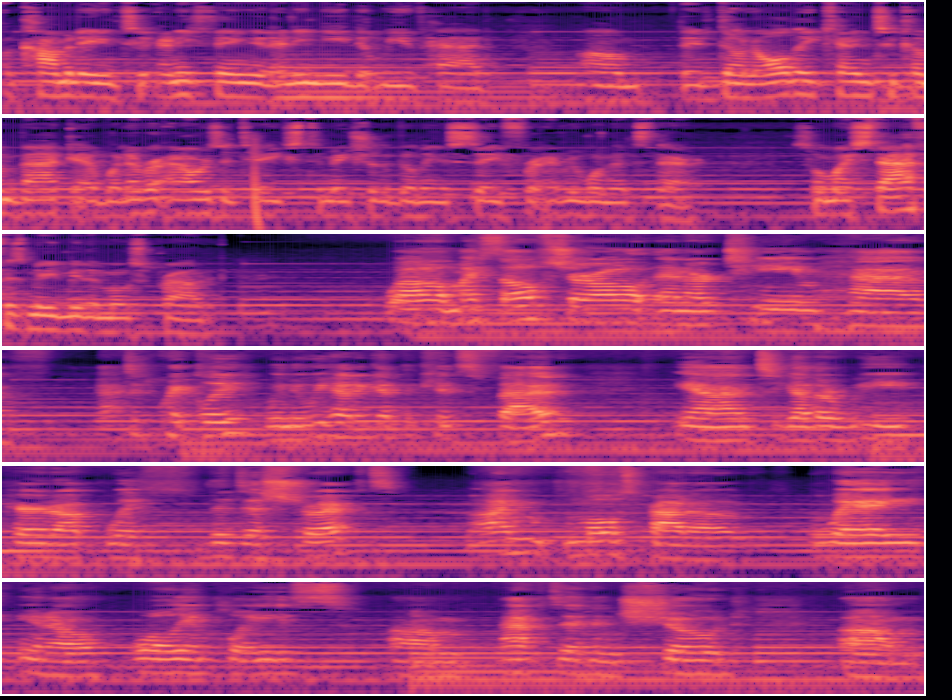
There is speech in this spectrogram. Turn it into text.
accommodating to anything and any need that we've had. Um, they've done all they can to come back at whatever hours it takes to make sure the building is safe for everyone that's there. So my staff has made me the most proud. Well, myself, Cheryl, and our team have acted quickly. We knew we had to get the kids fed, and together we paired up with the district. I'm most proud of the way, you know, all the employees um, acted and showed um,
